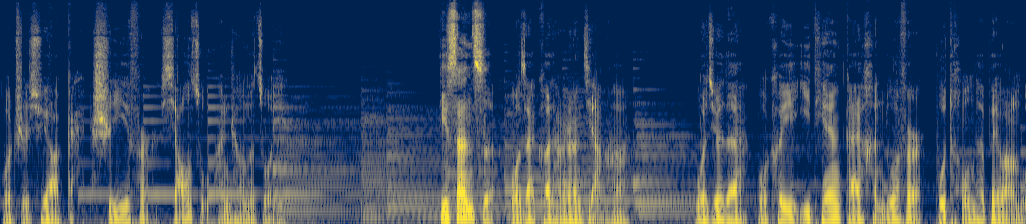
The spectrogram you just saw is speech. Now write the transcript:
我只需要改十一份小组完成的作业。第三次我在课堂上讲哈，我觉得我可以一天改很多份不同的备忘录，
